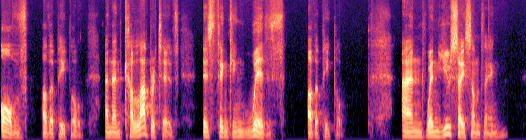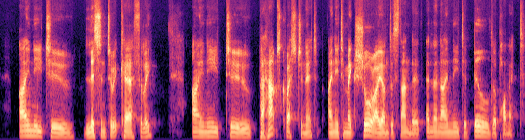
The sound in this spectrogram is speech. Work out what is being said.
of other people. And then collaborative is thinking with other people. And when you say something, I need to listen to it carefully. I need to perhaps question it. I need to make sure I understand it. And then I need to build upon it.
